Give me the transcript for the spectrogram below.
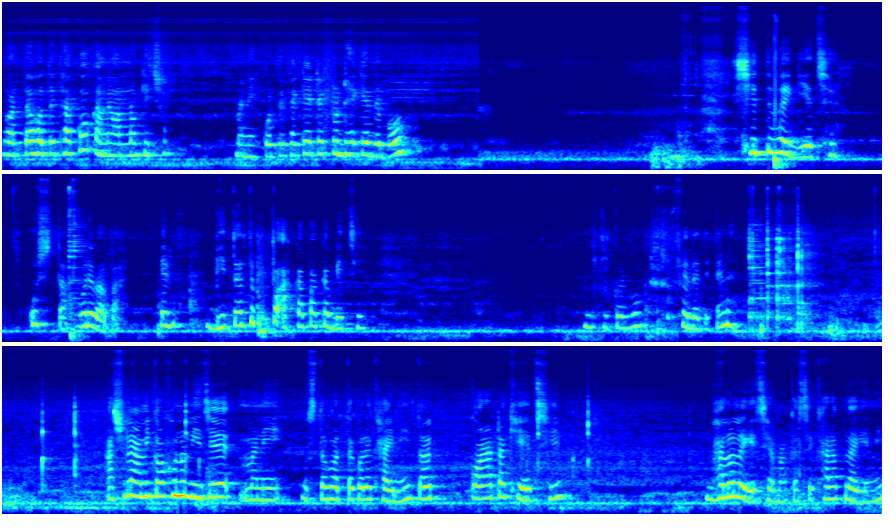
ভর্তা হতে থাকুক, আমি অন্য কিছু মানে করতে থাকি, এটা একটু ঢেকে দেব। সিদ্ধ হয়ে গিয়েছে। উস্তা, ওরে বাবা, এর ভিতরে তো পাকা পাকা বিচি। কী করব? ফেলে দিতে, না? আসলে আমি কখনো নিজে মানে উস্তা ভর্তা করে খাইনি, তবে কড়াটা খেয়েছি। ভালো লেগেছে আমার কাছে, খারাপ লাগেনি।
